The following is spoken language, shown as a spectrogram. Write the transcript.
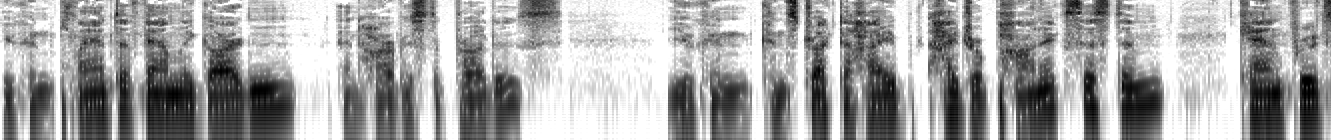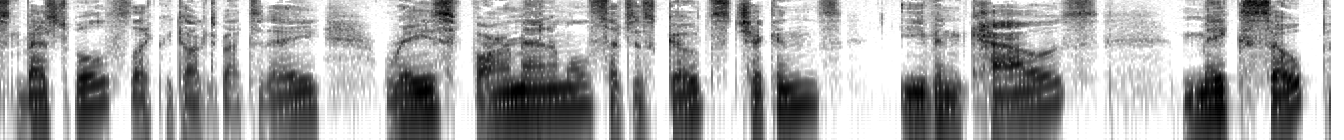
you can plant a family garden and harvest the produce. You can construct a hydroponic system, can fruits and vegetables, like we talked about today, raise farm animals such as goats, chickens, even cows, make soap.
